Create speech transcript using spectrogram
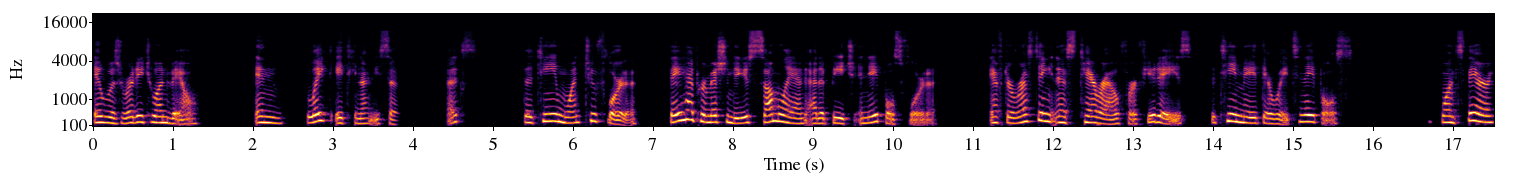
it was ready to unveil. In late 1896, the team went to Florida. They had permission to use some land at a beach in Naples, Florida. After resting in Estero for a few days, the team made their way to Naples. Once there,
